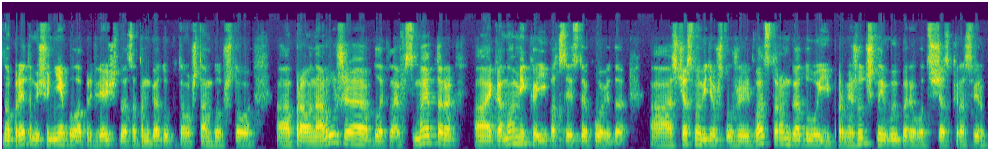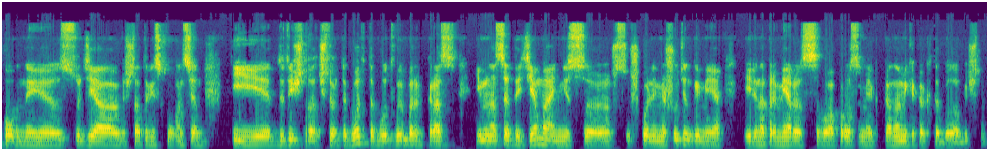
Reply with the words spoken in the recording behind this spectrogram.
но при этом еще не была определяющей в 2020 году, потому что там был, что а, право на оружие, Black Lives Matter, а, экономика и последствия ковида. А сейчас мы видим, что уже и в 2022 году, и промежуточные выборы, вот сейчас как раз верховный судья штата Висконсин, и 2024 год это будут выборы как раз именно с этой темой, а не с, с школьными шутингами или, например, с вопросами экономики, как это было обычно.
